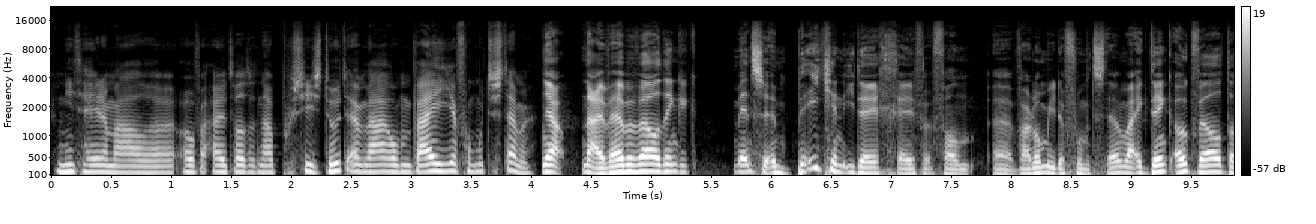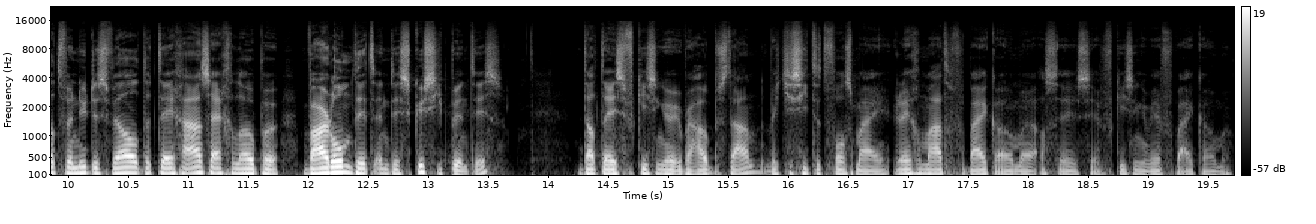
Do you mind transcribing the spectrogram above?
niet helemaal eh, over uit wat het nou precies doet en waarom wij hiervoor moeten stemmen. Ja, nou, we hebben wel denk ik mensen een beetje een idee gegeven van eh, waarom je ervoor moet stemmen. Maar ik denk ook wel dat we nu dus wel er tegenaan zijn gelopen waarom dit een discussiepunt is. Dat deze verkiezingen überhaupt bestaan. Want je ziet het volgens mij regelmatig voorbij komen als deze verkiezingen weer voorbij komen.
